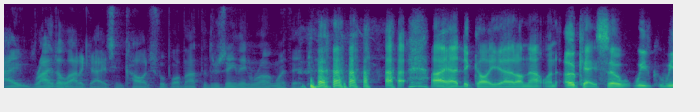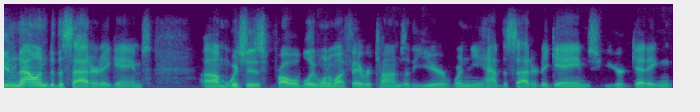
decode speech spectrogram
I ride a lot of guys in college football. Not that there's anything wrong with it. I had to call you out on that one. Okay, so we we're now into the Saturday games, um, which is probably one of my favorite times of the year. When you have the Saturday games, you're getting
